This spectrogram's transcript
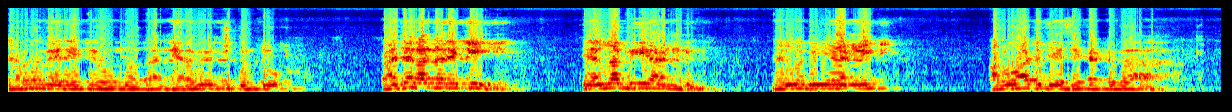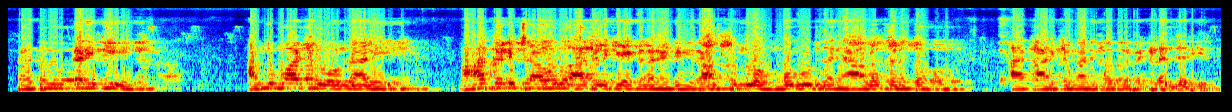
శబదం ఏదైతే ఉందో దాన్ని నెరవేర్చుకుంటూ ప్రజలందరికీ తెల్ల బియ్యాన్ని తెల్ల బియ్యాన్ని అలవాటు చేసేటట్టుగా ప్రతి ఒక్కరికి అందుబాటులో ఉండాలి. ఆకలి చావులు ఆకలి కేకలు అనేటివి రాష్ట్రంలో ఉండకూడదనే ఆలోచనతో ఆ కార్యక్రమాన్ని మొదలు పెట్టడం జరిగింది.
